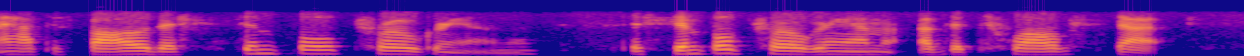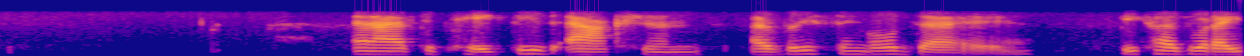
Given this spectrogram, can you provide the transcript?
I have to follow this simple program, the simple program of the 12 steps. And I have to take these actions every single day because what I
